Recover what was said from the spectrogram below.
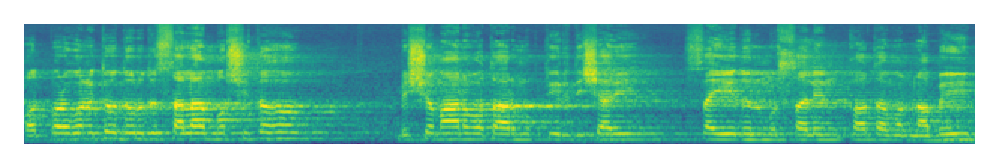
তৎপরগণিত দরুদুল সালাম বর্ষিত হোক। বিশ্ব মানবতার মুক্তির দিশারি সঈদুল মুসালিন খতামুল নবীন।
